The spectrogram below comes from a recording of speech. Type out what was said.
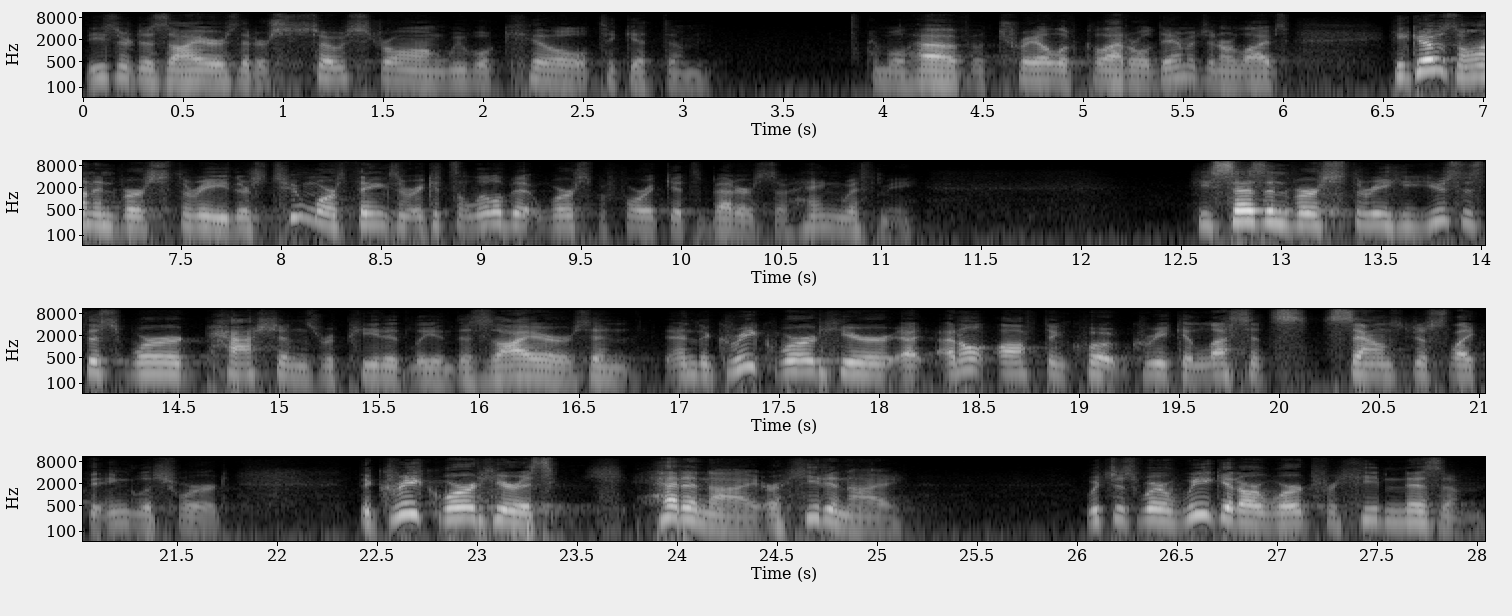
These are desires that are so strong we will kill to get them. And we'll have a trail of collateral damage in our lives. He goes on in verse 3. There's two more things where it gets a little bit worse before it gets better, so hang with me. He says in verse 3, he uses this word passions repeatedly and desires. And, and the Greek word here, I don't often quote Greek unless it sounds just like the English word. The Greek word here is hedonai or hedonai, which is where we get our word for hedonism.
